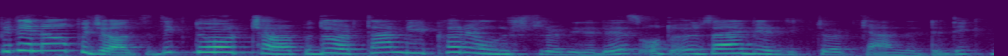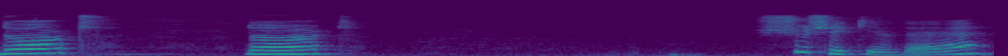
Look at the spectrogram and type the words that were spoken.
Bir de ne yapacağız dedik? 4 çarpı 4'ten bir kare oluşturabiliriz. O da özel bir dikdörtgendir dedik. 4 4 şu şekilde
